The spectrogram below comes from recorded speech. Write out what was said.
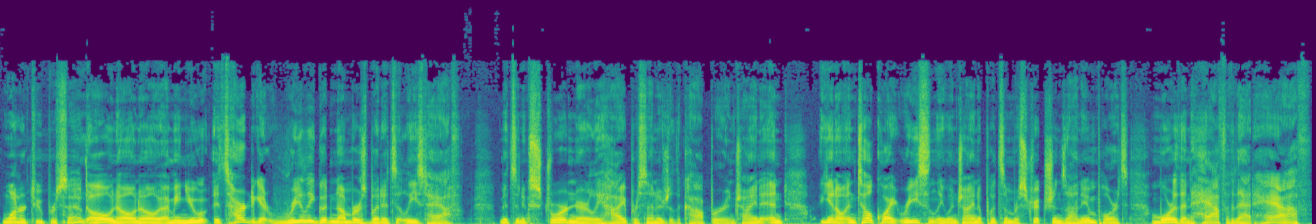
1 or 2%? Oh, no, no. I mean, you it's hard to get really good numbers, but it's at least half. It's an extraordinarily high percentage of the copper in China. And, you know, until quite recently, when China put some restrictions on imports, more than half of that half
